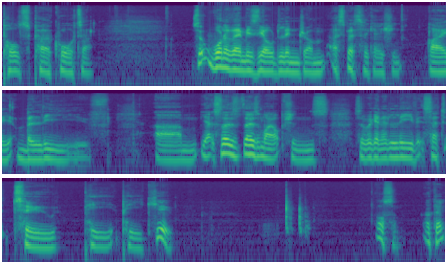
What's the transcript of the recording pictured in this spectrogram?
pulse per quarter. So one of them is the old LinnDrum specification, I believe. Um, yeah, so those, those are my options. So we're going to leave it set to PPQ. Awesome. Okay.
